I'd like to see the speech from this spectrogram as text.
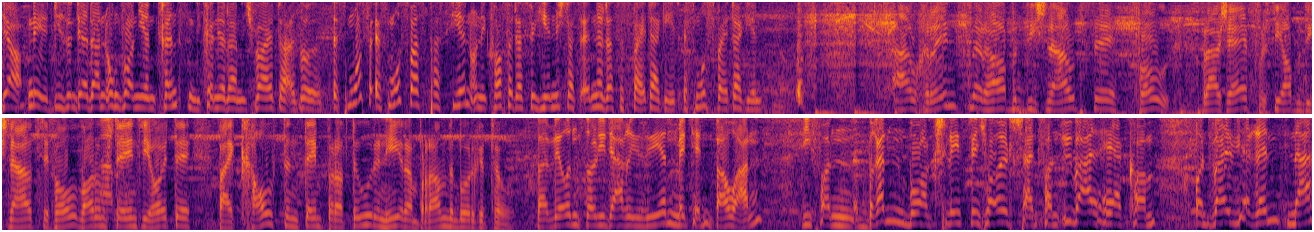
Ja, nee, die sind ja dann irgendwo an ihren Grenzen, die können ja da nicht weiter. Also es muss, es muss was passieren und ich hoffe, dass wir hier nicht das Ende, dass es weitergeht. Es muss weitergehen. Ja. Auch Rentner haben die Schnauze voll. Frau Schäfer, Sie haben die Schnauze voll. Warum stehen Sie heute bei kalten Temperaturen hier am Brandenburger Tor? Weil wir uns solidarisieren mit den Bauern, die von Brandenburg, Schleswig-Holstein, von überall herkommen. Und weil wir Rentner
